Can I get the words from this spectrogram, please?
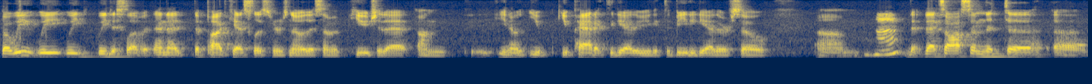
but we, we, we, we just love it, and I, the podcast listeners know this. I'm a huge of that. On you know, you you paddock together, you get to be together. So um, hmm th- that's awesome. That uh, uh,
